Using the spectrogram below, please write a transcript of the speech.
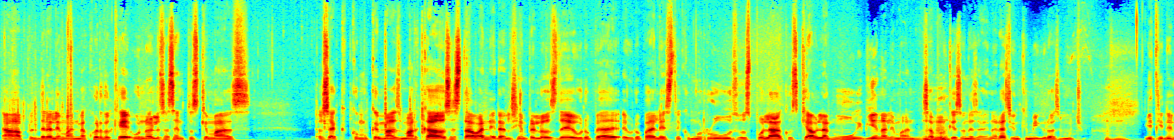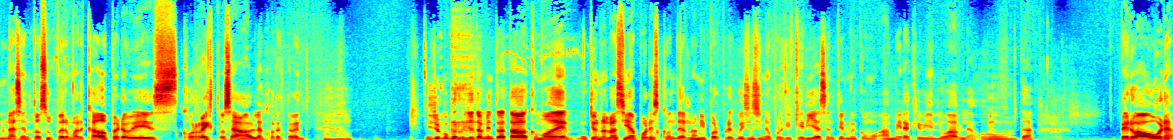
a aprender alemán, me acuerdo que uno de los acentos que más, o sea, como que más marcados estaban eran siempre los de Europa, Europa del Este, como rusos, polacos, que hablan muy bien alemán, o sea, porque son esa generación que migró hace mucho. Y tienen un acento súper marcado, pero es correcto, o sea, hablan correctamente. Y yo me acuerdo que yo también trataba como de, yo no lo hacía por esconderlo ni por prejuicio, sino porque quería sentirme como, ah, mira qué bien lo habla. O, ta. Pero ahora,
